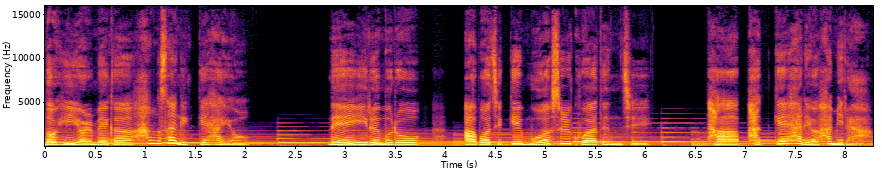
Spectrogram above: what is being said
너희 열매가 항상 있게 하여 내 이름으로 아버지께 무엇을 구하든지 다 받게 하려 함이라.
